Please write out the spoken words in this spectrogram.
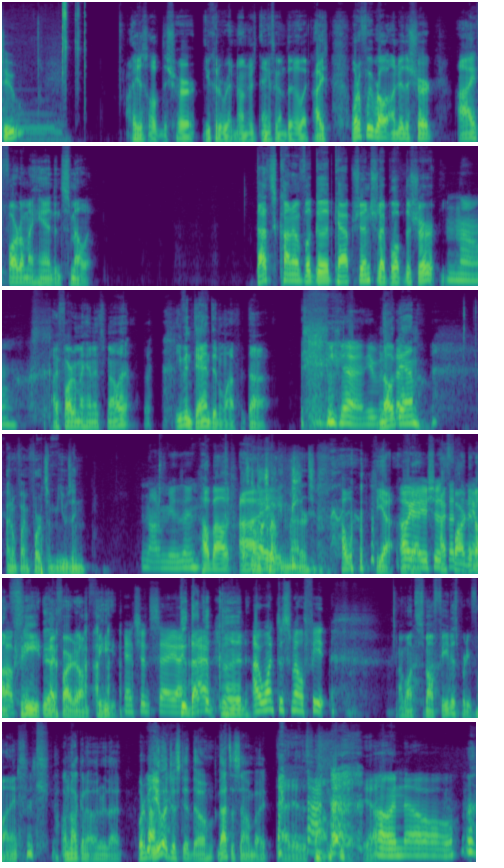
two. I just love the shirt. You could have written under anything under there. Like I, what if we wrote under the shirt? I fart on my hand and smell it. That's kind of a good caption. Should I pull up the shirt? No. I fart on my hand and smell it. Even Dan didn't laugh at that. yeah. Even No, that- Dan. I don't find farts amusing. Not amusing. How about It's not I? a joking matter. How, yeah. Oh, yeah, you should I have something farted on about feet. feet. I farted on feet. It should say. I- Dude, that's I, a good. I want to smell feet. I want to smell feet is pretty funny. I'm not gonna utter that. What about Hila just did though? That's a soundbite. that? Is a sound bite. Yeah. Oh no.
